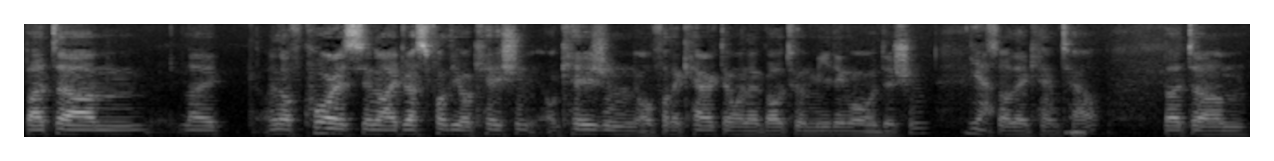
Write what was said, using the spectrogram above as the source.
but um, like, and of course, you know, I dress for the occasion, occasion, or for the character when I go to a meeting or audition. Yeah. So they can't tell. But um.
